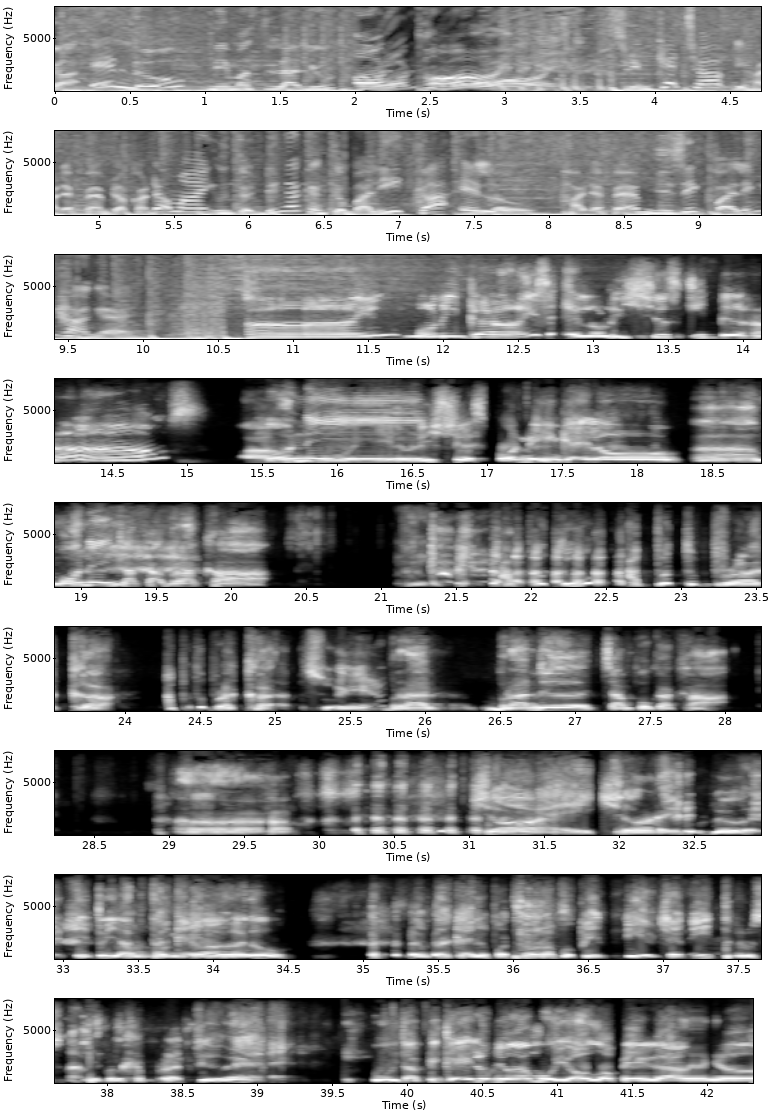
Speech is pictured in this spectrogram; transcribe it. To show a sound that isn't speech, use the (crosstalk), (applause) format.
Kak Elo memang selalu on point. Stream catch up di hotfm.com.my untuk dengarkan kembali Kak Elo. Hot FM, music paling hangat. Hi, morning guys. Elolicious in the house. Morning. Amboi, Elolicious. Morning Kak Elo. Ah, morning kakak berakak. Apa tu? Apa tu beraka? Apa tu beraka? So, eh? Brad, brother campur kakak. Ha, Coy, coy, mulut. itu yang Betul, Kak bengkak Elo. tu. Betul-betul Kak Elo potong rambut pendek macam ni terus nak labelkan brother eh. Ui, tapi Kak Elo punya rambut, ya Allah perangnya.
